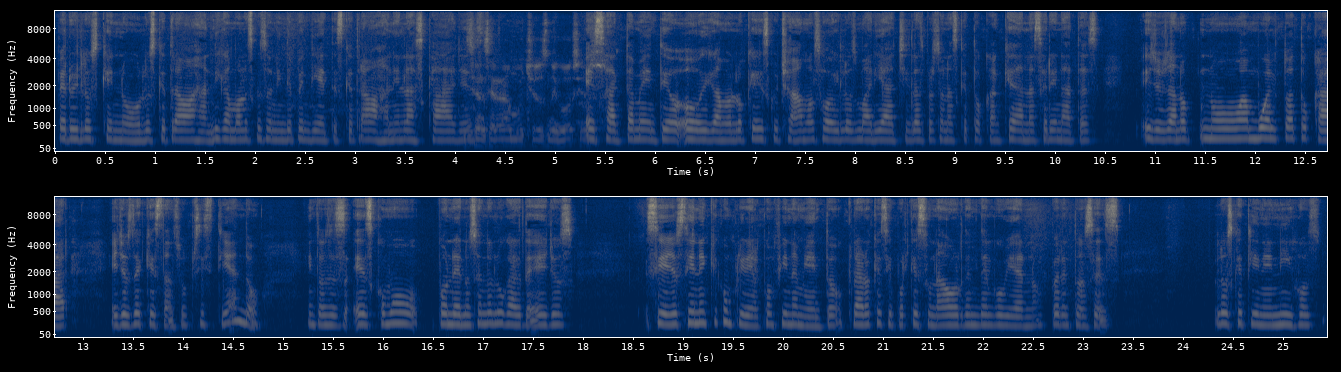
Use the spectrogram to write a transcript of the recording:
pero y los que no, los que trabajan, digamos los que son independientes, que trabajan en las calles. Se han cerrado muchos negocios. Exactamente, o, digamos lo que escuchábamos hoy, los mariachis, las personas que tocan, que dan las serenatas, ellos ya no, no han vuelto a tocar, ellos de qué están subsistiendo. Entonces es como ponernos en el lugar de ellos. Si ellos tienen que cumplir el confinamiento, claro que sí, porque es una orden del gobierno, pero entonces los que tienen hijos,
